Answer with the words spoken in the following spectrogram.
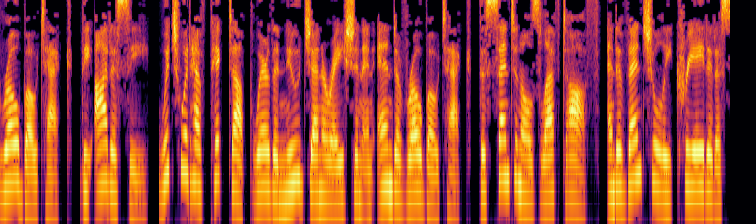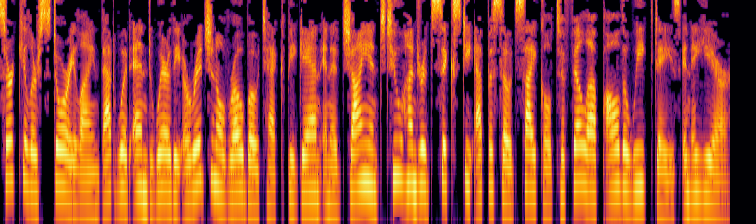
Robotech, The Odyssey, which would have picked up where the new generation and end of Robotech, The Sentinels left off, and eventually created a circular storyline that would end where the original Robotech began in a giant 260-episode cycle to fill up all the weekdays in a year.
